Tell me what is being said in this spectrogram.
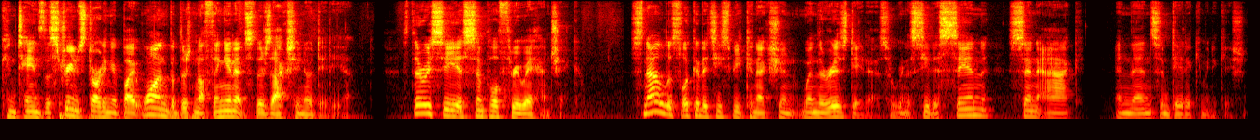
contains the stream starting at byte 1, but there's nothing in it, so there's actually no data yet. So there we see a simple three-way handshake. So now let's look at a TCP connection when there is data. So we're going to see the SYN, SYN-ACK, and then some data communication.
